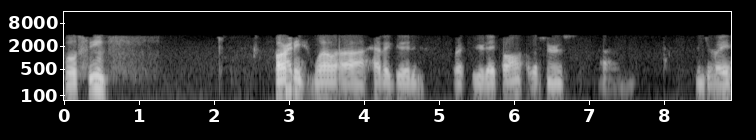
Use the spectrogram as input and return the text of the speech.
We'll see. Alrighty. Well, uh, have a good rest of your day, Paul. Our listeners, um, enjoy.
